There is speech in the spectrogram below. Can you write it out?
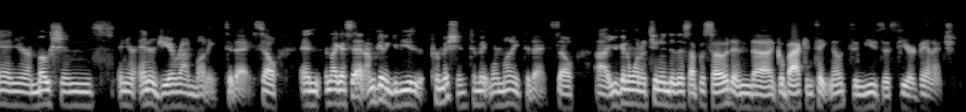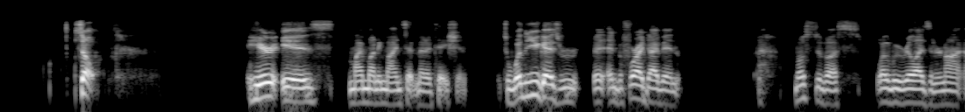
and your emotions and your energy around money today. So, and, and like I said, I'm going to give you permission to make more money today. So, uh, you're going to want to tune into this episode and uh, go back and take notes and use this to your advantage. So, here is my money mindset meditation. So whether you guys and before I dive in, most of us, whether we realize it or not,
